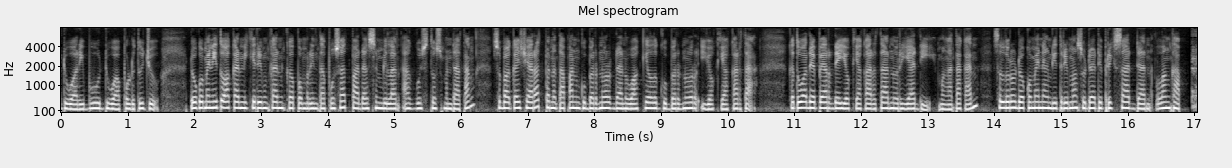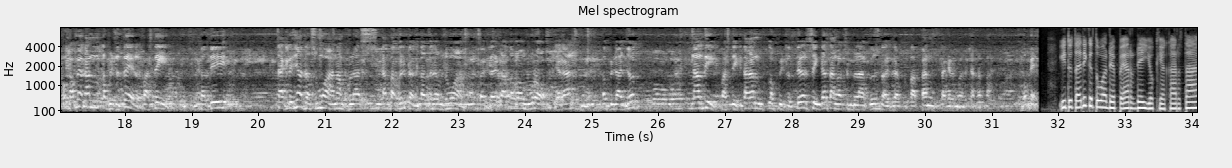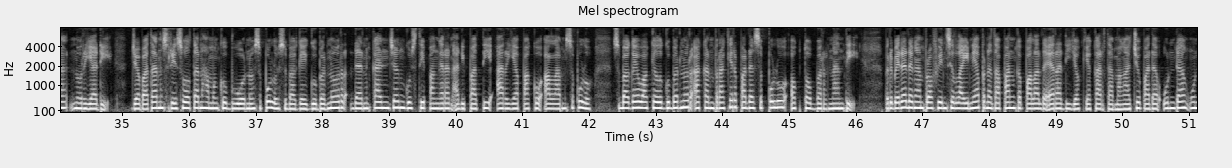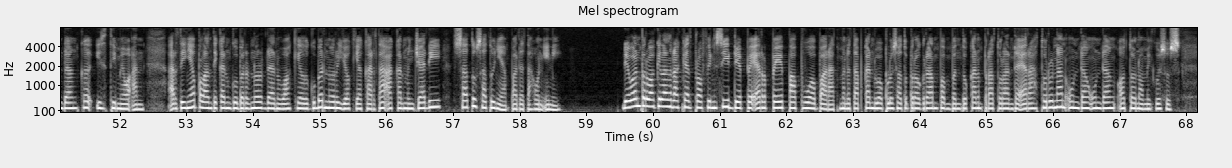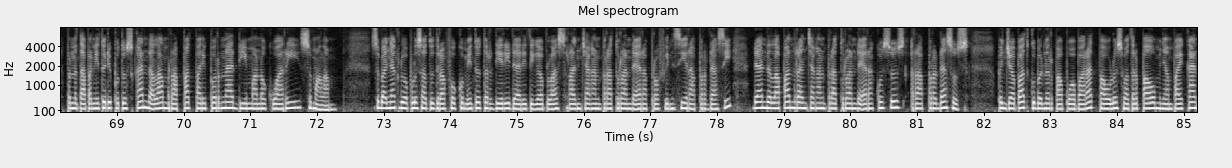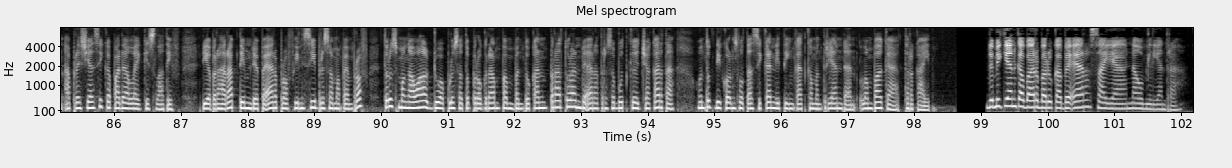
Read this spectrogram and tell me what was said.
Dokumen itu akan dikirimkan ke pemerintah pusat pada 9 Agustus mendatang sebagai syarat penetapan gubernur dan wakil gubernur Yogyakarta. Ketua DPRD Yogyakarta Nuryadi mengatakan seluruh dokumen yang diterima sudah diperiksa dan lengkap. Kami akan lebih detail pasti. Checklistnya ada semua 16 kategori sudah kita terima semua baik dari Keraton maupun Puro ya kan lebih lanjut nanti pasti kita akan lebih detail sehingga tanggal 9 Agustus sudah kita tetapkan kita Jakarta oke okay. Itu tadi Ketua DPRD Yogyakarta Nuryadi. Jabatan Sri Sultan Hamengkubuwono X sebagai Gubernur dan Kanjeng Gusti Pangeran Adipati Arya Paku Alam X sebagai Wakil Gubernur akan berakhir pada 10 Oktober nanti. Berbeda dengan provinsi lainnya, penetapan kepala daerah di Yogyakarta mengacu pada Undang-Undang Keistimewaan. Artinya pelantikan Gubernur dan Wakil Gubernur Yogyakarta akan menjadi satu-satunya pada tahun ini. Dewan Perwakilan Rakyat Provinsi DPRP Papua Barat menetapkan 21 program pembentukan peraturan daerah turunan Undang-Undang Otonomi Khusus. Penetapan itu diputuskan dalam rapat paripurna di Manokwari semalam. Sebanyak 21 draft hukum itu terdiri dari 13 rancangan peraturan daerah provinsi Raperdasi dan 8 rancangan peraturan daerah khusus Raperdasus. Penjabat Gubernur Papua Barat Paulus Waterpau menyampaikan apresiasi kepada legislatif. Dia berharap tim DPR Provinsi bersama Pemprov terus mengawal 21 program pembentukan peraturan daerah tersebut ke Jakarta untuk dikonsultasikan di tingkat kementerian dan lembaga terkait. Demikian kabar baru KBR, saya Naomi Liandra.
